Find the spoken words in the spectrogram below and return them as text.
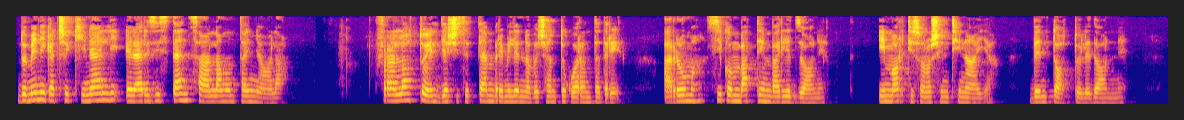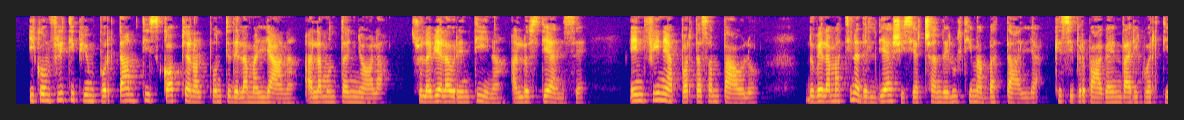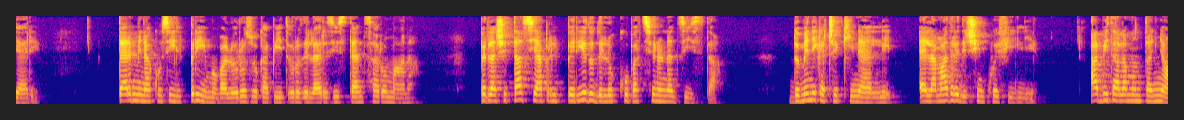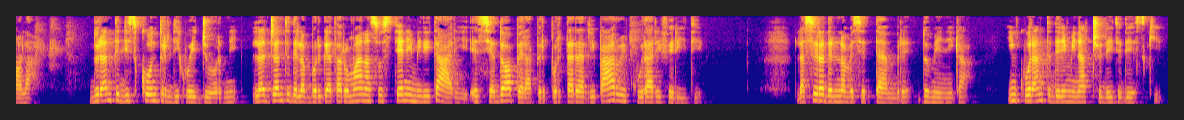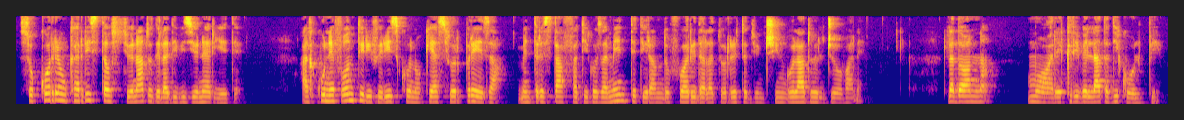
Domenica Cecchinelli e la resistenza alla Montagnola. Fra l'8 e il 10 settembre 1943 a Roma si combatte in varie zone. I morti sono centinaia, 28 le donne. I conflitti più importanti scoppiano al Ponte della Magliana, alla Montagnola, sulla via Laurentina, all'Ostiense e infine a Porta San Paolo, dove la mattina del 10 si accende l'ultima battaglia che si propaga in vari quartieri. Termina così il primo valoroso capitolo della resistenza romana. Per la città si apre il periodo dell'occupazione nazista. Domenica Cecchinelli è la madre di cinque figli. Abita alla Montagnola. Durante gli scontri di quei giorni, la gente della borgata romana sostiene i militari e si adopera per portare a riparo e curare i feriti. La sera del 9 settembre, domenica, incurante delle minacce dei tedeschi, soccorre un carrista ostionato della divisione Ariete. Alcune fonti riferiscono che è sorpresa mentre sta faticosamente tirando fuori dalla torretta di un cingolato il giovane. La donna muore crivellata di colpi.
